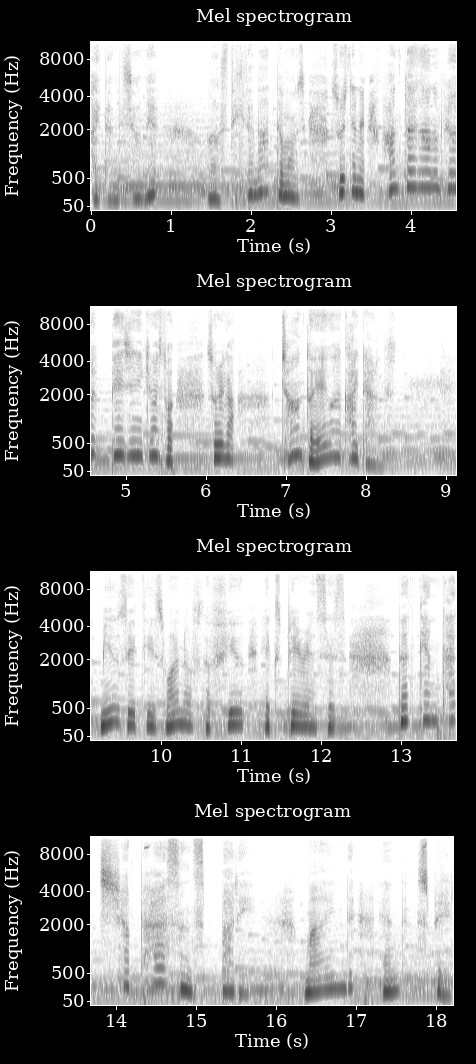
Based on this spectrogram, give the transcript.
書いたんでしょうね、あ、素敵だなって思うんです。そしてね反対側のページに行きますとそれがちゃんと英語で書いてあるんです。Music is one of the few experiences that can touch a person's body, mind and spirit.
